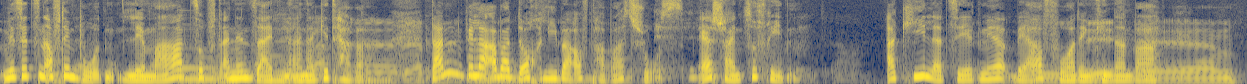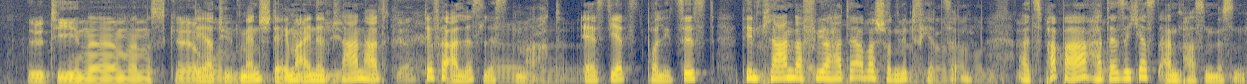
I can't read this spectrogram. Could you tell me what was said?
Wir sitzen auf dem Boden. Lemar zupft an den Seiten einer Gitarre. Dann will er aber doch lieber auf Papas Schoß. Er scheint zufrieden. Akil erzählt mir, wer er vor den Kindern war. Der Typ Mensch, der immer einen Plan hat, der für alles Listen macht. Er ist jetzt Polizist, den Plan dafür hat er aber schon mit 14. Als Papa hat er sich erst anpassen müssen.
